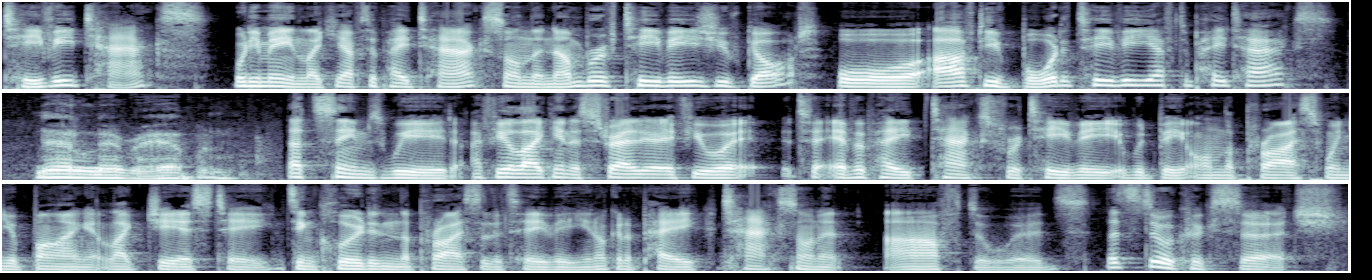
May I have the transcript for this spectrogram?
TV tax? What do you mean? Like you have to pay tax on the number of TVs you've got? Or after you've bought a TV, you have to pay tax? That'll never happen. That seems weird. I feel like in Australia, if you were to ever pay tax for a TV, it would be on the price when you're buying it, like GST. It's included in the price of the TV. You're not going to pay tax on it afterwards. Let's do a quick search.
